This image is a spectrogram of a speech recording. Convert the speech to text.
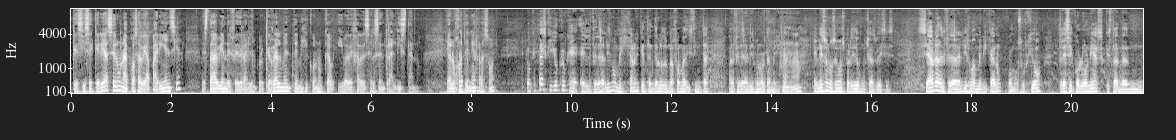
que si se quería hacer una cosa de apariencia, estaba bien del federalismo, pero que realmente México nunca iba a dejar de ser centralista, ¿no? Y a lo mejor tenías razón. Lo que pasa es que yo creo que el federalismo mexicano hay que entenderlo de una forma distinta al federalismo norteamericano. En eso nos hemos perdido muchas veces. Se habla del federalismo americano, como surgió, 13 colonias que están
